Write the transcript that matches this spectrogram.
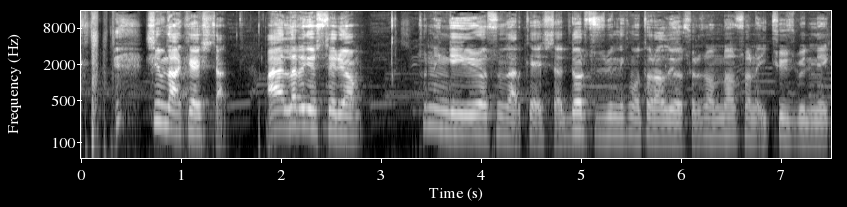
Şimdi arkadaşlar ayarları gösteriyorum. Tuning'e giriyorsunuz arkadaşlar. 400 binlik motor alıyorsunuz. Ondan sonra 200 binlik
